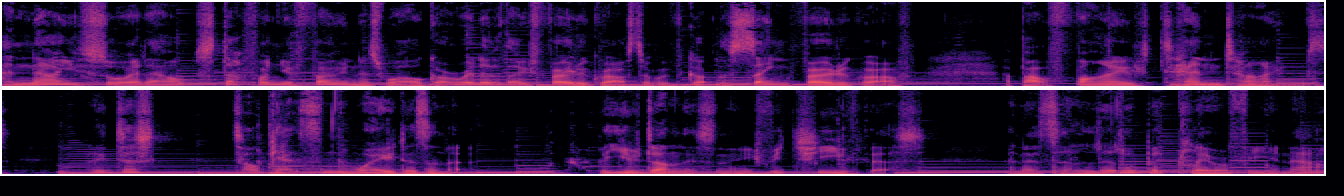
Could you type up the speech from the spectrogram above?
And now you've sorted out stuff on your phone as well. Got rid of those photographs that we've got the same photograph about five, ten times. And it just all gets in the way, doesn't it? But you've done this and you've achieved this. And it's a little bit clearer for you now.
